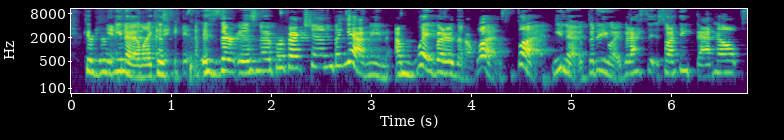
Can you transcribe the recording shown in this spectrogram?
Cause you know, like, cause is, there is no perfection, but yeah, I mean, I'm way better than I was, but you know, but anyway, but I, so I think that helps.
